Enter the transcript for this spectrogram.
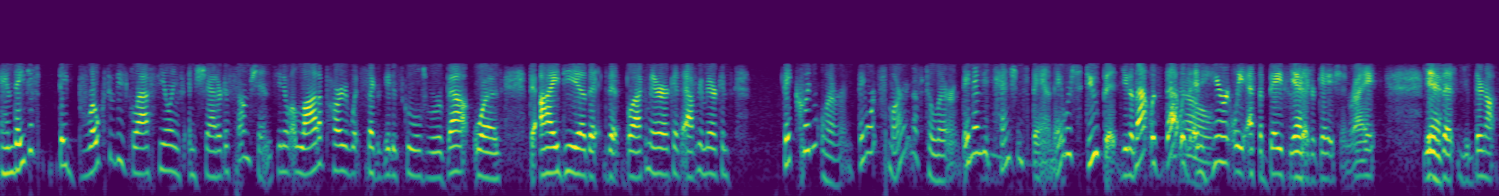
and they just they broke through these glass ceilings and shattered assumptions you know a lot of part of what segregated schools were about was the idea that that black americans african americans they couldn't learn they weren't smart enough to learn they didn't have the attention span they were stupid you know that was that was No. inherently at the base of Yes. segregation right Yes. is that they're not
